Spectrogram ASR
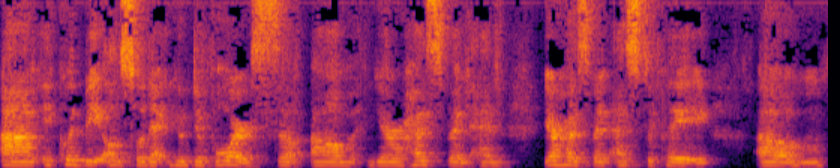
Um, it could be also that you divorce um, your husband and your husband has to pay um,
